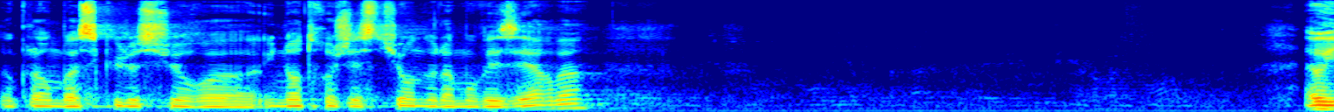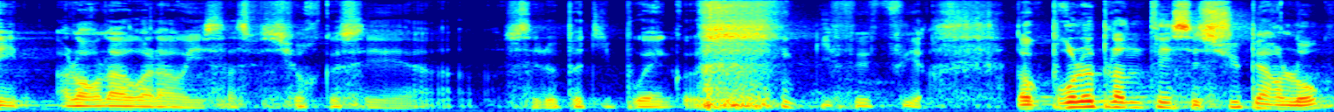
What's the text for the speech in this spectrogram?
Donc là on bascule sur euh, une autre gestion de la mauvaise herbe. Ah oui, alors là, voilà, oui, ça c'est sûr que c'est euh, c'est le petit point qui fait fuir. Donc pour le planter, c'est super long,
